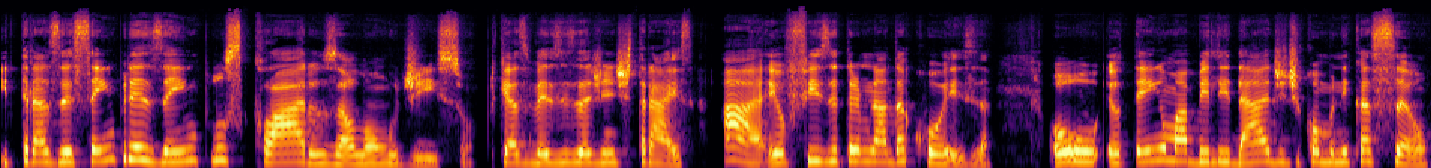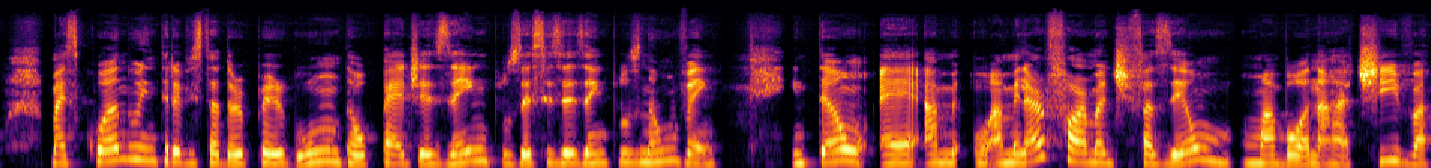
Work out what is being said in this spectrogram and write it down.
e trazer sempre exemplos claros ao longo disso, porque às vezes a gente traz, ah, eu fiz determinada coisa, ou eu tenho uma habilidade de comunicação, mas quando o entrevistador pergunta ou pede exemplos, esses exemplos não vêm. Então, é, a, a melhor forma de fazer um, uma boa narrativa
